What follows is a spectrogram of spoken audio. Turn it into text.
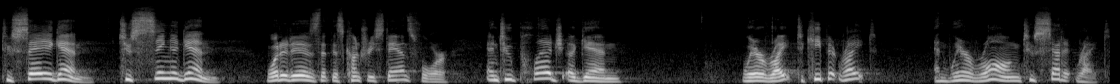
to say again, to sing again what it is that this country stands for, and to pledge again where right to keep it right, and where wrong to set it right.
